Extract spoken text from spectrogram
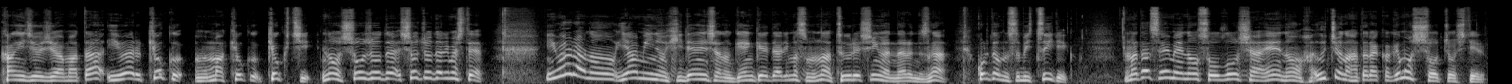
鍵十字はまた、いわゆる極、まあ、極、極地の象徴で、象徴でありまして、いわゆるあの、闇の秘伝者の原型でありますものはトゥーレ神話になるんですが、これと結びついていく。また生命の創造者への宇宙の働きかけも象徴している。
